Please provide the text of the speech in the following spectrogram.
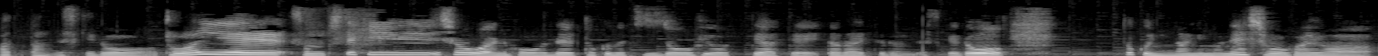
あったんですけど、とはいえ、その知的障害の方で特別児童扶養手当いただいてるんですけど、特に何もね、障害が、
